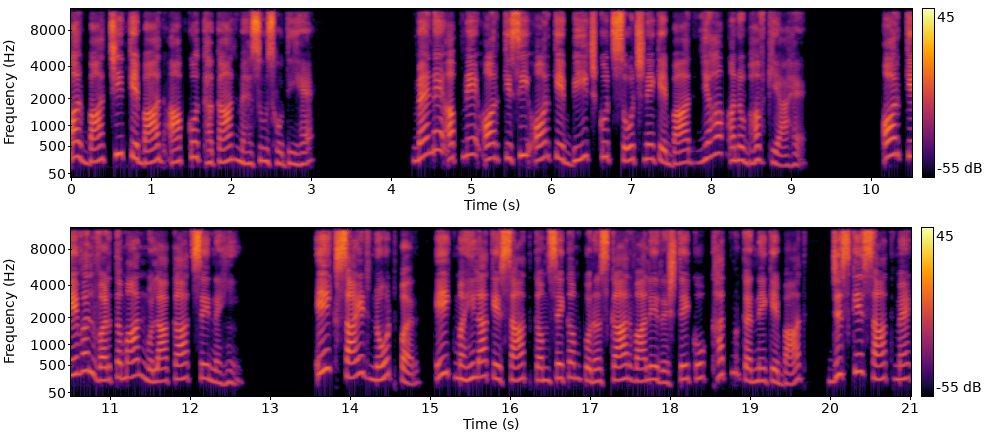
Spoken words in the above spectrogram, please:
और बातचीत के बाद आपको थकान महसूस होती है। मैंने अपने और किसी और के बीच कुछ सोचने के बाद यह अनुभव किया है। और केवल वर्तमान मुलाकात से नहीं। एक साइड नोट पर एक महिला के साथ कम से कम पुरस्कार वाले रिश्ते को खत्म करने के बाद, जिसके साथ मैं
